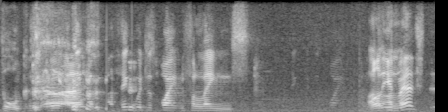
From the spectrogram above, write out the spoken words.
Volk. Uh, I think we're just waiting for Lings. Well, I- you I li- managed I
